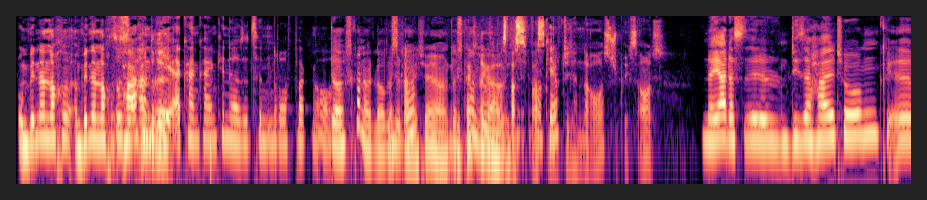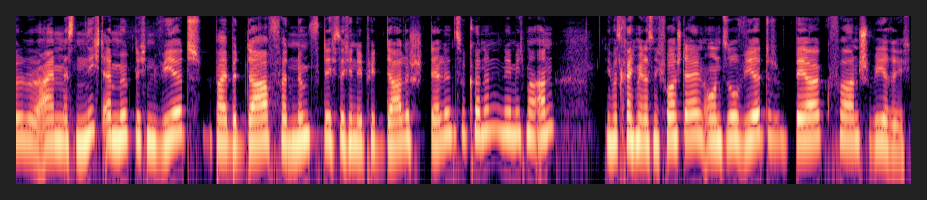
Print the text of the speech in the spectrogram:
Und bin dann noch, und bin dann noch ein so paar Sachen andere. wie, er kann keinen Kindersitz hinten drauf packen auch. Das kann er, glaube ich, das kann oder? ich, ja, ja. Das Gepäckträger kann habe ich. was, was Okay. nervt dich denn daraus? Sprich's aus. Naja, dass äh, diese Haltung äh, einem es nicht ermöglichen wird, bei Bedarf vernünftig sich in die Pedale stellen zu können, nehme ich mal an. Jedenfalls kann ich mir das nicht vorstellen. Und so wird Bergfahren schwierig.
